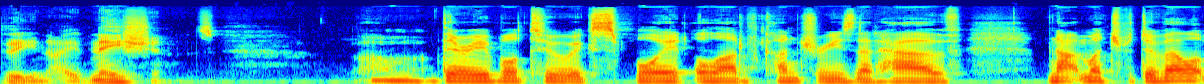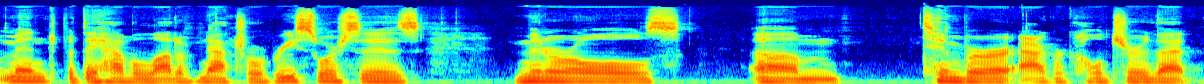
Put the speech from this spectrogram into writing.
the United Nations. Uh, They're able to exploit a lot of countries that have not much development, but they have a lot of natural resources, minerals, um, timber, agriculture that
